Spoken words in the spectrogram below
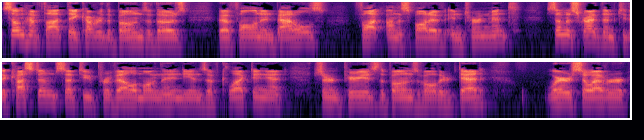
Some have thought they covered the bones of those who have fallen in battles, fought on the spot of interment. Some ascribe them to the custom said to prevail among the Indians of collecting at certain periods the bones of all their dead, wheresoever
